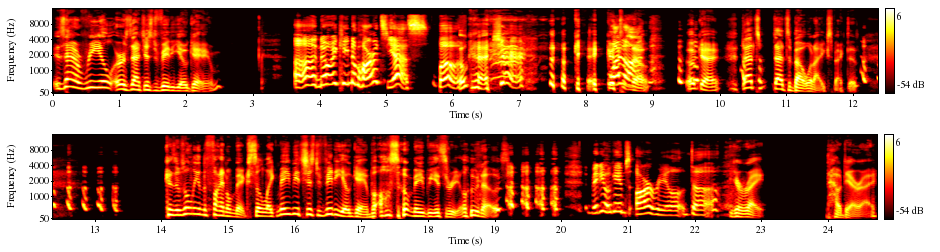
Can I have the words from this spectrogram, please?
Is that real or is that just video game? Uh, no, in Kingdom Hearts, yes, both. Okay, Sure, okay, good why to not? know. Okay, that's that's about what I expected. Because it was only in the final mix, so like maybe it's just a video game, but also maybe it's real. Who knows? Video games are real, duh. You're right. How dare I?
